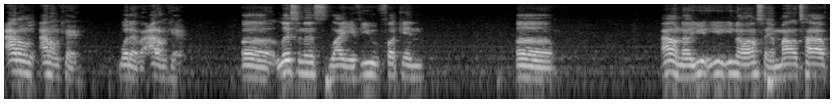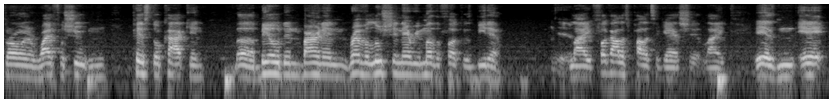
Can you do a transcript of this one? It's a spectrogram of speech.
I don't I don't care. Whatever, I don't care. Uh listeners, like if you fucking uh I don't know, you you, you know what I'm saying, Molotov throwing, rifle shooting, pistol cocking, uh building, burning, revolutionary motherfuckers be them. yeah. Like fuck all this politic ass shit. Like it is it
